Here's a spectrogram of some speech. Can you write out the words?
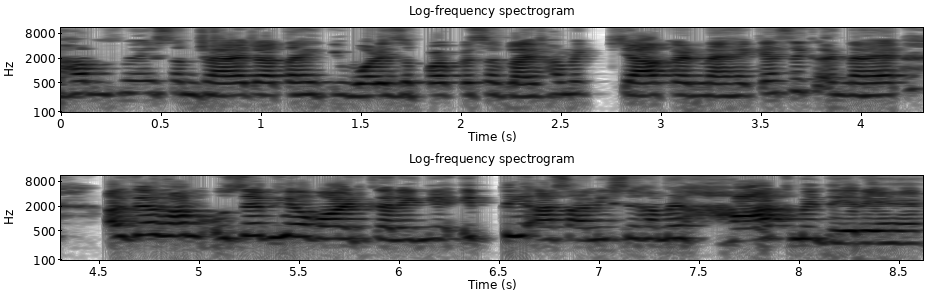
हमें समझाया जाता है कि what is the purpose of life हमें क्या करना है? कैसे करना है? अगर हम उसे भी अवॉइड करेंगे, इतनी आसानी से हमें हाथ में दे रहे हैं।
